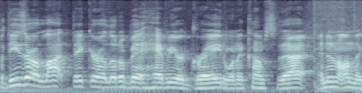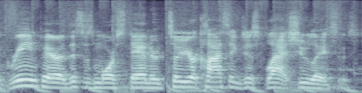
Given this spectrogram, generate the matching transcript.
but these are a lot thicker, a little bit heavier grade when it comes to that. And then on the green pair, this is more standard So your classic just flat shoelaces.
